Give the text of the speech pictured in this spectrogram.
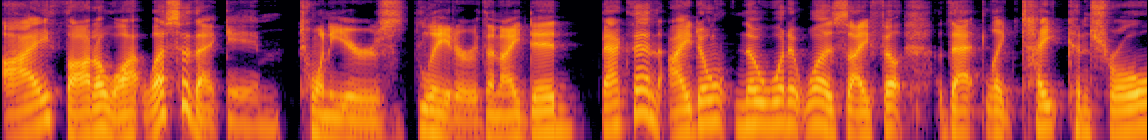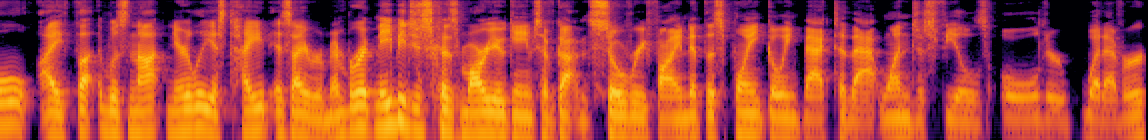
I thought a lot less of that game 20 years later than I did back then i don't know what it was i felt that like tight control i thought it was not nearly as tight as i remember it maybe just because mario games have gotten so refined at this point going back to that one just feels old or whatever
